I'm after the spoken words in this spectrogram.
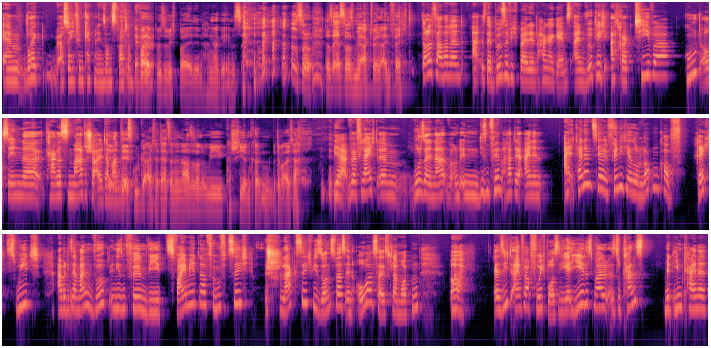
ähm, woher, aus welchem Film kennt man ihn sonst? Warte. Er war der Bösewicht bei den Hunger Games. so, das erste, was mir aktuell einfällt. Donald Sutherland äh, ist der Bösewicht bei den Hunger Games. Ein wirklich attraktiver, gut aussehender, charismatischer alter Der, Mann. der ist gut gealtert, der hat seine Nase dann irgendwie kaschieren können mit dem Alter. Ja, weil vielleicht ähm, wurde seine Nase. Und in diesem Film hat er einen. ein- Tendenziell finde ich ja so einen Lockenkopf recht sweet. Aber dieser Mann wirkt in diesem Film wie 2,50 Meter, schlaksig wie sonst was in Oversize-Klamotten. Oh, er sieht einfach furchtbar aus. Je- Jedes Mal, also du kannst mit ihm keine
